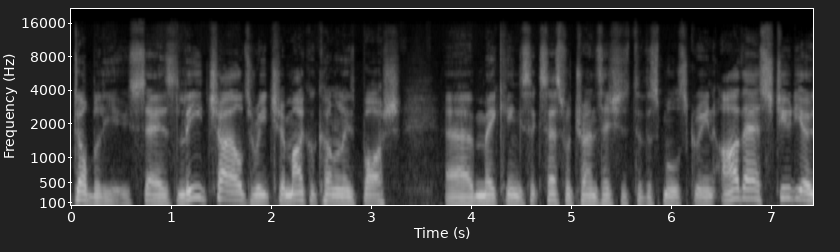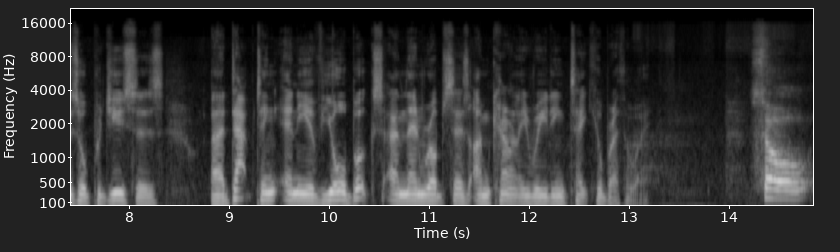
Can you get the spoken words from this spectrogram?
W says Lee Child's Reacher Michael Connelly's Bosch uh, making successful transitions to the small screen. Are there studios or producers adapting any of your books? And then Rob says, I'm currently reading Take Your Breath Away. So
